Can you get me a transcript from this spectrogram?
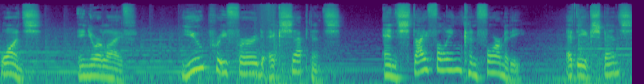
Once in your life, you preferred acceptance and stifling conformity at the expense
